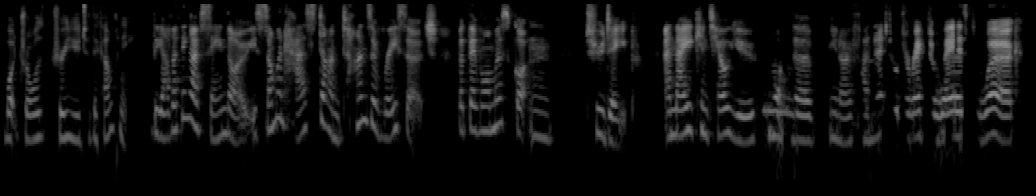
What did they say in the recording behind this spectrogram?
what draws drew you to the company. The other thing I've seen though is someone has done tons of research, but they've almost gotten too deep and they can tell you what Mm. the you know financial director wears to work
